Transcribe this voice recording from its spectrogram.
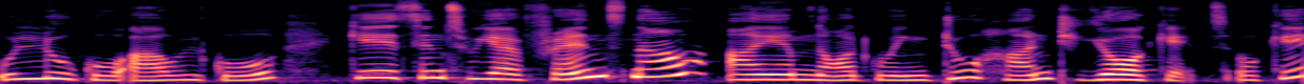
الو کو آؤل کو کہ since we are friends now I am not going to hunt your kids okay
